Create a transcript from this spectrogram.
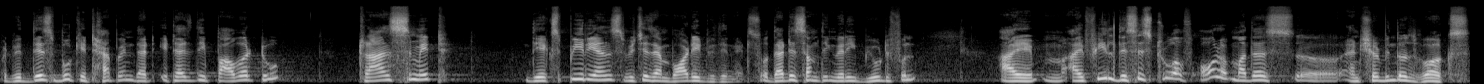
But with this book, it happened that it has the power to transmit the experience which is embodied within it. So that is something very beautiful. I, mm, I feel this is true of all of Mother's uh, and Sri Aurobindo's works.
